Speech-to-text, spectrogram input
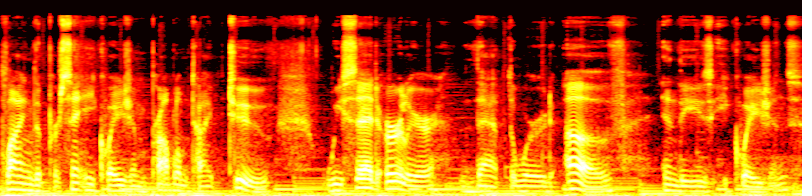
applying the percent equation problem type 2, we said earlier that the word of in these equations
